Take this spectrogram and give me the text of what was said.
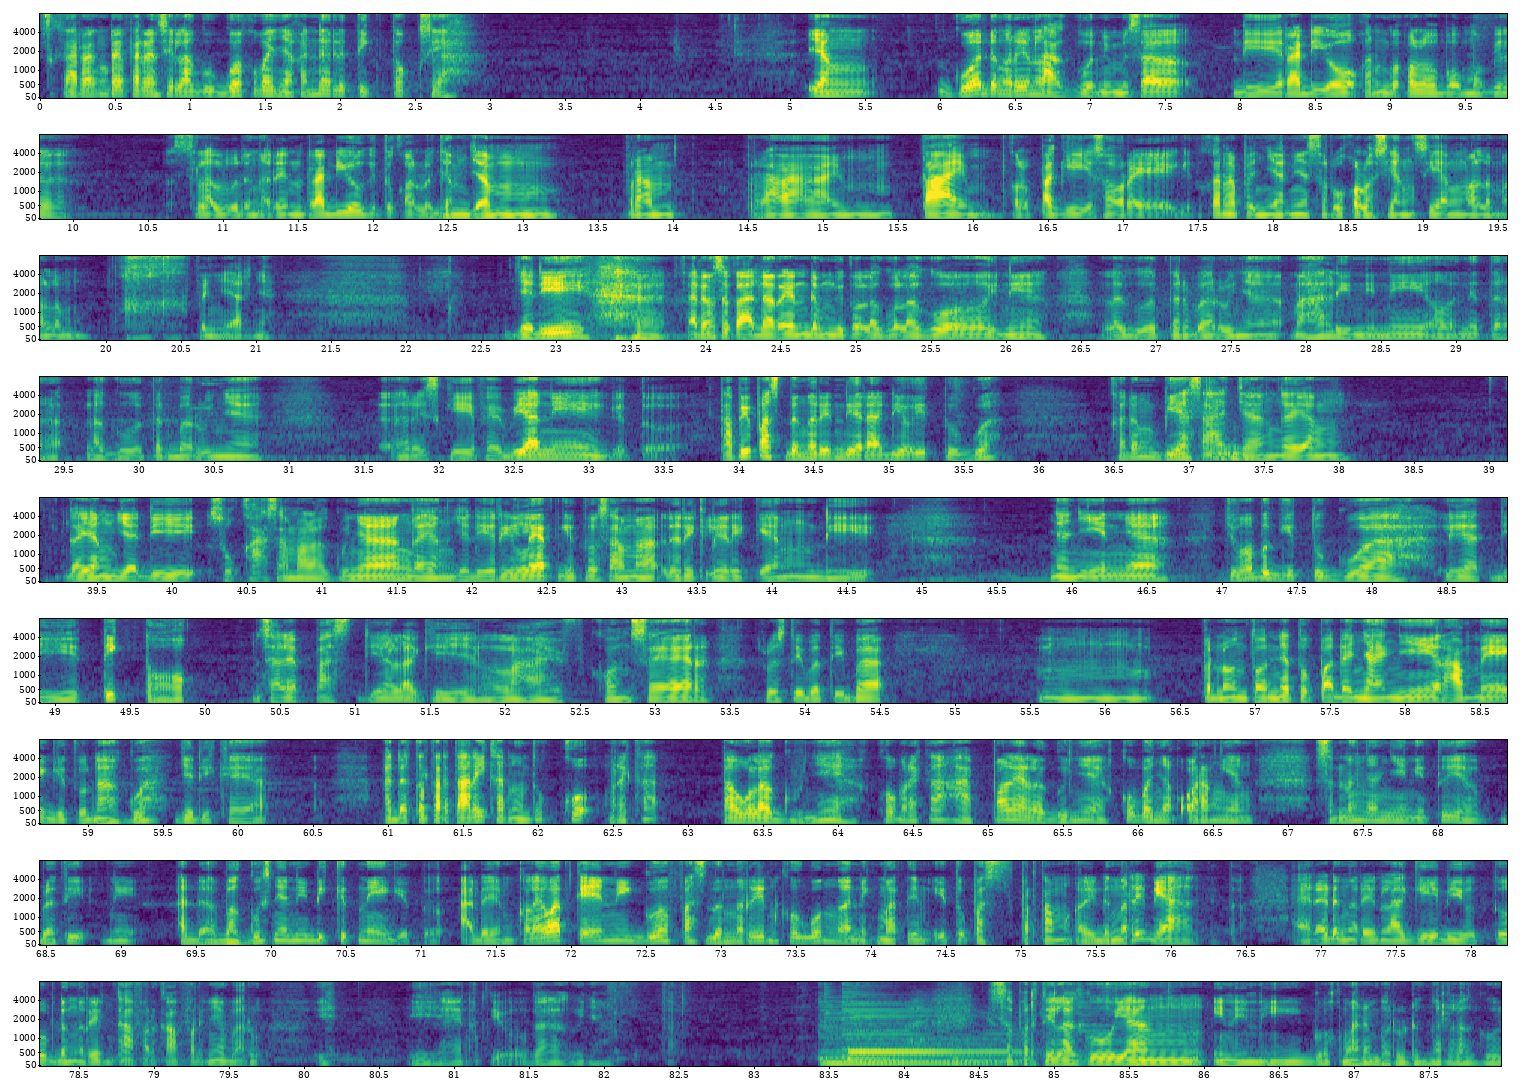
Sekarang referensi lagu gue kebanyakan dari TikTok sih ya. Yang gue dengerin lagu nih misal di radio kan gue kalau bawa mobil selalu dengerin radio gitu. Kalau jam-jam prime prime time kalau pagi sore gitu. Karena penyiarnya seru kalau siang-siang malam-malam penyiarnya. Jadi kadang suka ada random gitu lagu-lagu oh ini lagu terbarunya mahal ini nih oh ini ter lagu terbarunya Rizky Febian nih gitu. Tapi pas dengerin di radio itu gue kadang biasa aja nggak yang nggak yang jadi suka sama lagunya nggak yang jadi relate gitu sama lirik-lirik yang di nyanyiinnya cuma begitu gue lihat di TikTok misalnya pas dia lagi live konser terus tiba-tiba hmm, penontonnya tuh pada nyanyi rame gitu. Nah gue jadi kayak ada ketertarikan untuk kok mereka tahu lagunya ya? Kok mereka hafal ya lagunya ya? Kok banyak orang yang seneng nyanyiin itu ya? Berarti ini ada bagusnya nih dikit nih gitu ada yang kelewat kayak ini gue pas dengerin kok gue nggak nikmatin itu pas pertama kali dengerin ya gitu akhirnya dengerin lagi di YouTube dengerin cover covernya baru iya enak juga lagunya gitu. seperti lagu yang ini nih gue kemarin baru denger lagu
